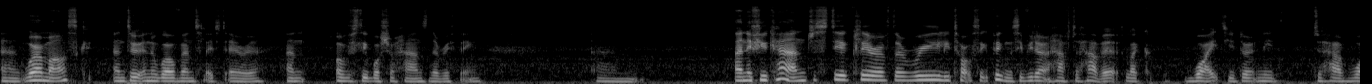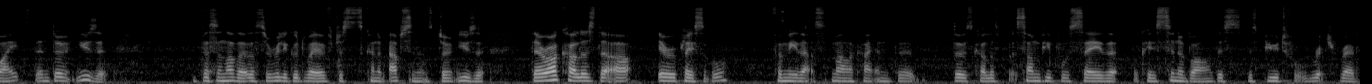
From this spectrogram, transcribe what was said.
Uh, wear a mask and do it in a well ventilated area, and obviously wash your hands and everything. Um, and if you can, just steer clear of the really toxic pigments. If you don't have to have it, like white, you don't need to have white, then don't use it. That's another. That's a really good way of just kind of abstinence. Don't use it. There are colours that are irreplaceable. For me, that's malachite and the those colours. But some people say that okay, cinnabar, this this beautiful rich red,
